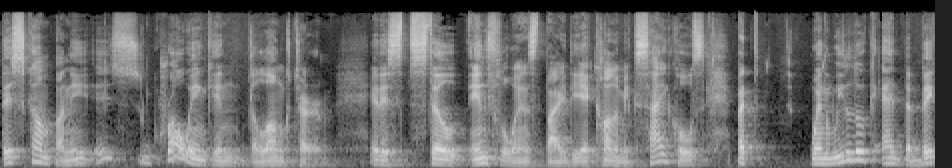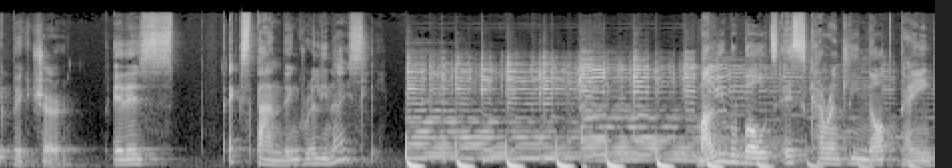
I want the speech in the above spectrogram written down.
this company is growing in the long term. It is still influenced by the economic cycles, but when we look at the big picture, it is expanding really nicely. Malibu Boats is currently not paying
